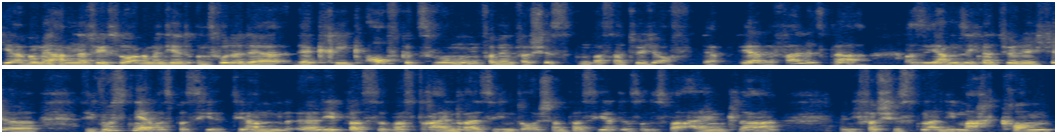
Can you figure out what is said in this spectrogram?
die haben natürlich so argumentiert, uns wurde der, der Krieg aufgezwungen von den Faschisten, was natürlich auch der, ja, der Fall ist, klar. Also sie haben sich natürlich, äh, sie wussten ja, was passiert. Sie haben erlebt, was, was 33 in Deutschland passiert ist und es war allen klar, wenn die Faschisten an die Macht kommen,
